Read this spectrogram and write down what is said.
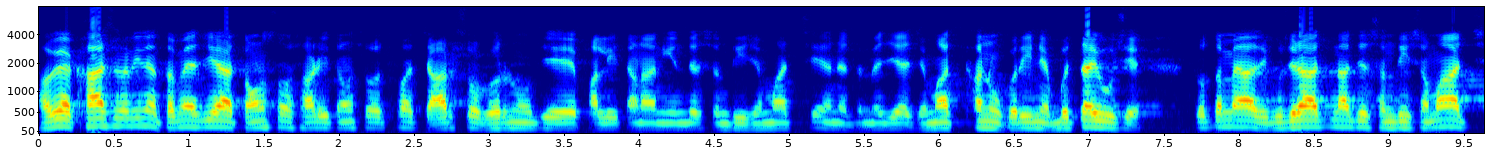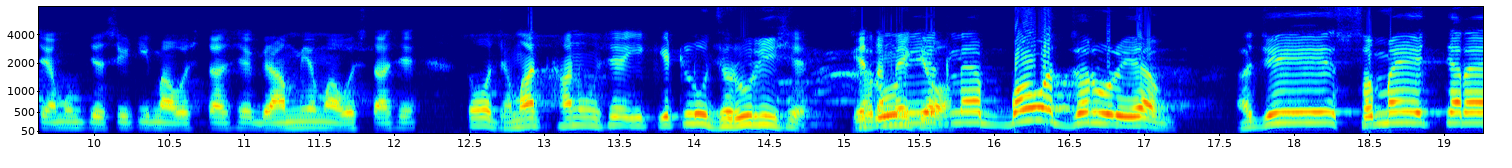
હવે ખાસ કરીને તમે જે આ ત્રણસો સાડી ત્રણસો અથવા ચારસો ઘરનું જે પાલીતાણાની અંદર સંધિ જમાત છે અને તમે જે આ જમાતખાનું કરીને બતાવ્યું છે તો તમે આ ગુજરાતના જે સંધિ સમાજ છે અમુક જે સિટીમાં વસતા છે ગ્રામ્યમાં વસતા છે તો જમાતખાનું છે એ કેટલું જરૂરી છે? એ તમે કહો. એટલે બહુ જ જરૂરી એમ. હજી સમય અત્યારે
